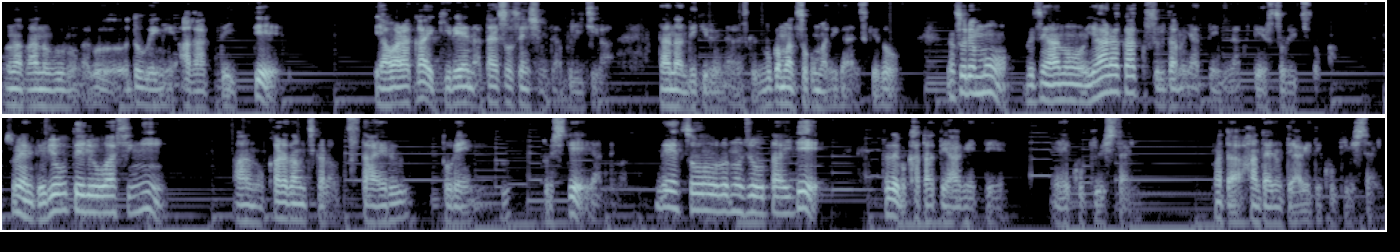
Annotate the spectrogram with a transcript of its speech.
お腹の部分がぐーっと上に上がっていって、柔らかい綺麗な体操選手みたいなブリッジがだんだんできるようになるんですけど、僕はまだそこまでいかないんですけど、それも別にあの、柔らかくするためにやってるんじゃなくて、ストレッチとか。それじゃなくて、両手両足に、あの、体の力を伝えるトレーニングとしてやってます。で、その状態で、例えば片手上げて、えー、呼吸したり、また反対の手上げて呼吸したり、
